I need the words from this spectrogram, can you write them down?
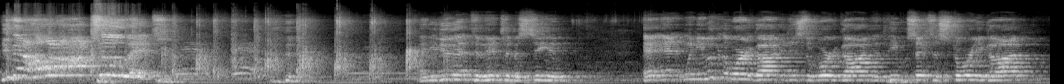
You gotta hold on to it. and you do that through intimacy. And, and, and when you look at the Word of God, it is the Word of God, and people say it's the story of God.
